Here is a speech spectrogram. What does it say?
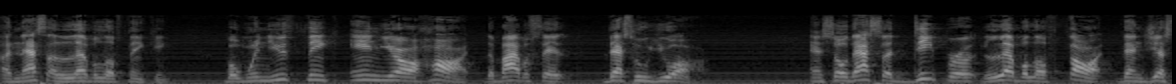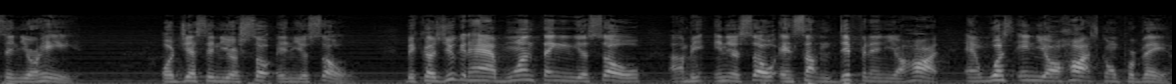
and that's a level of thinking. But when you think in your heart, the Bible says that's who you are. And so that's a deeper level of thought than just in your head or just in your soul in your soul. Because you can have one thing in your soul, I mean in your soul and something different in your heart, and what's in your heart's gonna prevail.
